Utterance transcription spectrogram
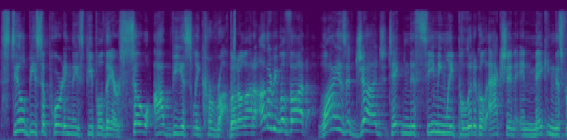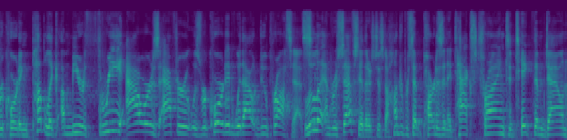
still be supporting these people? They are so obviously corrupt. But a lot of other people thought, why is a judge taking this seemingly political action in making this recording public a mere three hours after it was recorded without due process? Lula and Rousseff say that it's just 100 100% partisan attacks trying to take them down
